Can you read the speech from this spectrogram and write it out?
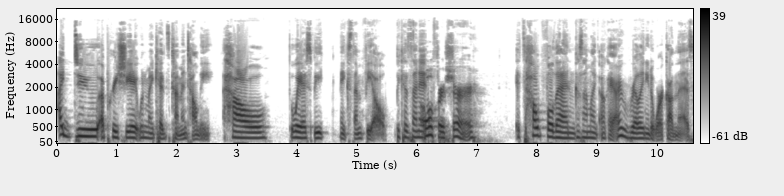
I do appreciate when my kids come and tell me how the way I speak makes them feel because then it, Oh, for sure. it's helpful then because I'm like, okay, I really need to work on this.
